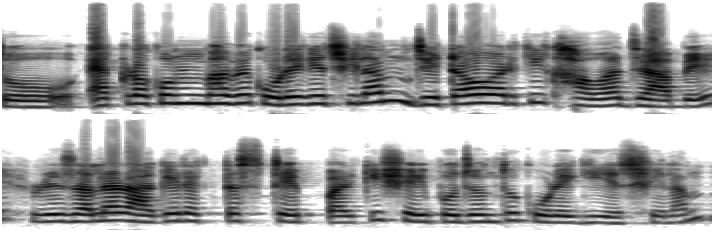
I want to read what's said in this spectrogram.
তো একরকমভাবে করে গেছিলাম, যেটাও আর কি খাওয়া যাবে। রেজাল্টের আগের একটা স্টেপ আর কি সেই পর্যন্ত করে গিয়েছিলাম।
